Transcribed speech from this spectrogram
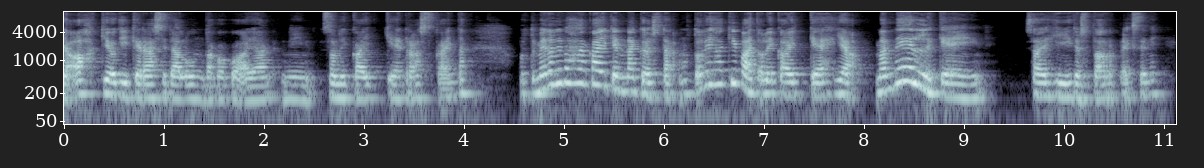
ja ahkioki keräsi sitä lunta koko ajan, niin se oli kaikkein raskainta. Mutta meillä oli vähän kaiken näköistä, mutta oli ihan kiva, että oli kaikkea. Ja mä melkein sain hiihdosta tarpeekseni.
